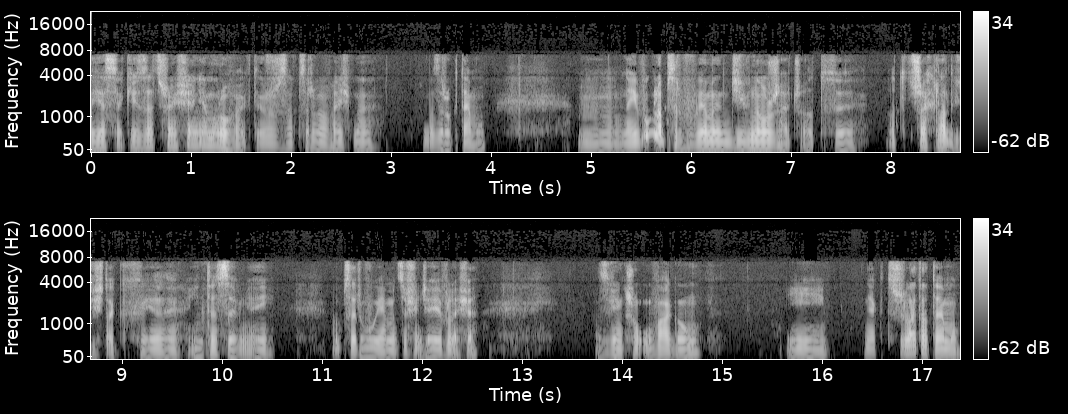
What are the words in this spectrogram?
jest jakieś zatrzęsienie mrówek. To już zaobserwowaliśmy chyba z rok temu. Mm, no i w ogóle obserwujemy dziwną rzecz. Od, od trzech lat gdzieś tak intensywniej obserwujemy, co się dzieje w lesie z większą uwagą. I jak trzy lata temu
